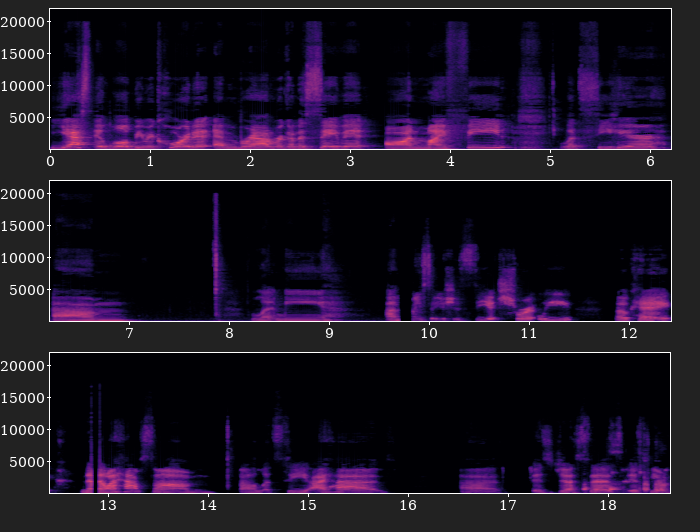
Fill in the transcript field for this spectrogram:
Yes, it will be recorded. and Brown, we're gonna save it on my feed. Let's see here. Um, let me. I'm to say you should see it shortly. Okay. Now I have some. Uh, let's see. I have. Uh, it just says it's here.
